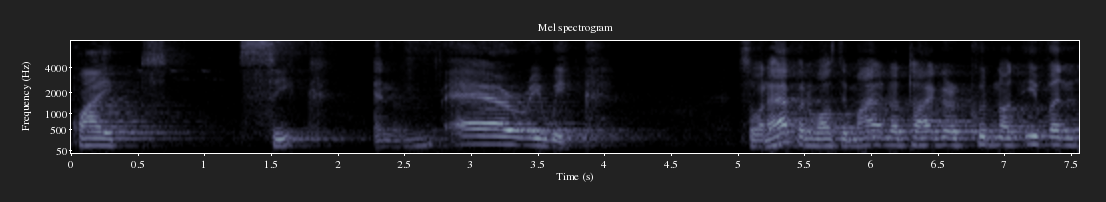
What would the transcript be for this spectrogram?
quite sick and very weak. So what happened was the mother tiger could not even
